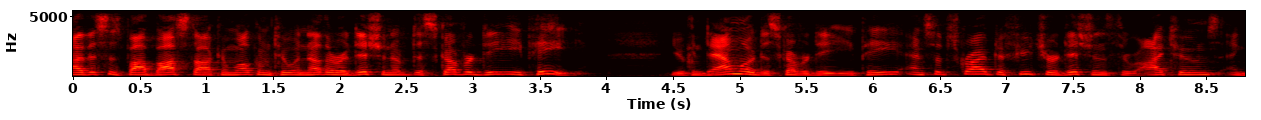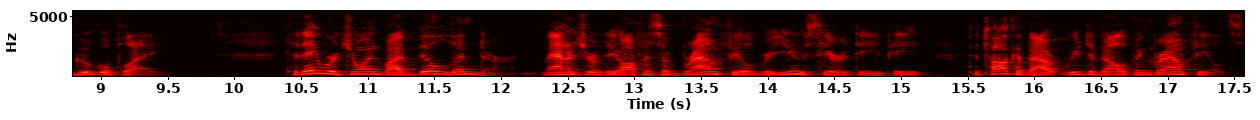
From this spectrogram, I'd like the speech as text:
Hi, this is Bob Bostock, and welcome to another edition of Discover DEP. You can download Discover DEP and subscribe to future editions through iTunes and Google Play. Today we're joined by Bill Lindner, manager of the Office of Brownfield Reuse here at DEP, to talk about redeveloping brownfields.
